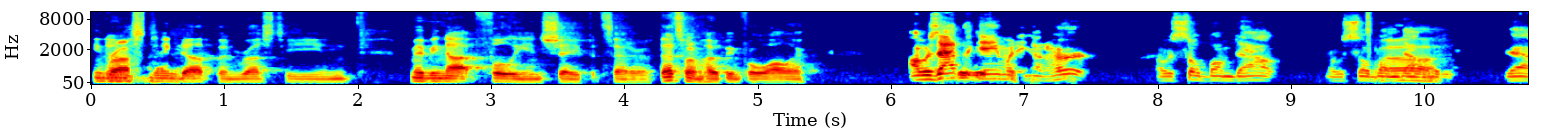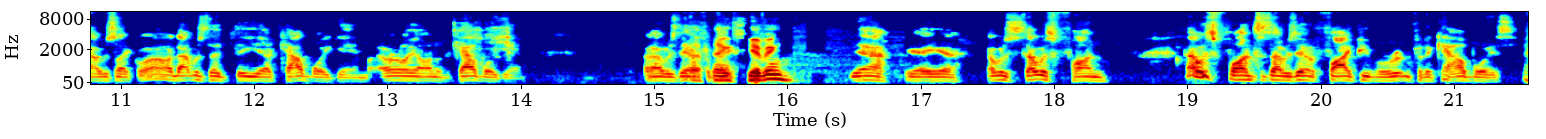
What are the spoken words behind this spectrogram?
you know, Rust. banged up and rusty and maybe not fully in shape, etc. That's what I'm hoping for Waller. I was at the game when he got hurt. I was so bummed out. I was so bummed out. Oh. Yeah, I was like, wow, that was the the uh, Cowboy game early on in the Cowboy game. And I was there Uh, for Thanksgiving. Yeah, yeah, yeah. That was that was fun. That was fun since I was there with five people rooting for the Cowboys.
